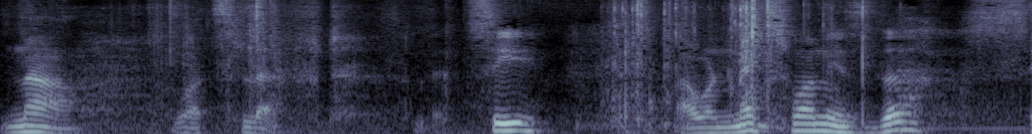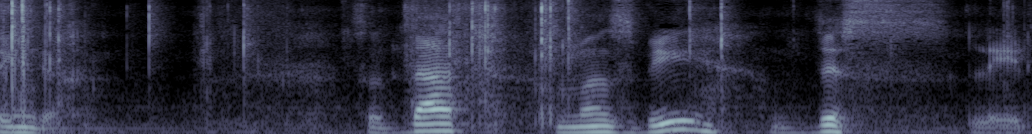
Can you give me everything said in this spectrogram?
Now what's left? Let's see. Our next one is the singer. So that must be this lady.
